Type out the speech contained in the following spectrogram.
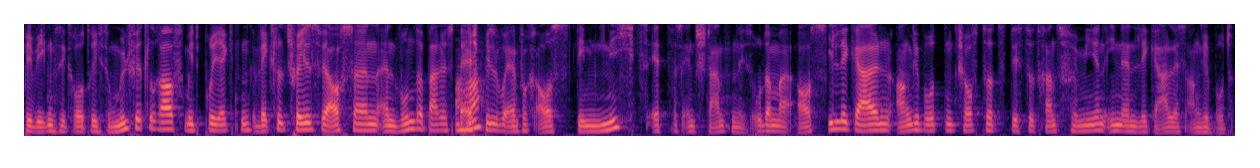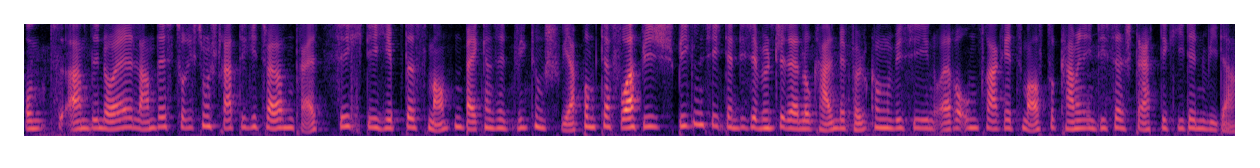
bewegen sich gerade Richtung Müllviertel rauf mit Projekten. Wechseltrails wäre auch so ein, ein wunderbares Beispiel, Aha. wo einfach aus dem Nichts etwas entstanden ist oder man aus illegalen Angeboten geschafft hat, das zu transformieren in ein legales Angebot. Und ähm, die neue Landestourismusstrategie 2030, die hebt das Mountainbike als Entwicklungsschwerpunkt hervor. Wie spiegeln sich denn diese Wünsche der lokalen Bevölkerung, wie sie in eurer Umfrage zum Ausdruck kamen, in dieser Strategie denn wieder?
